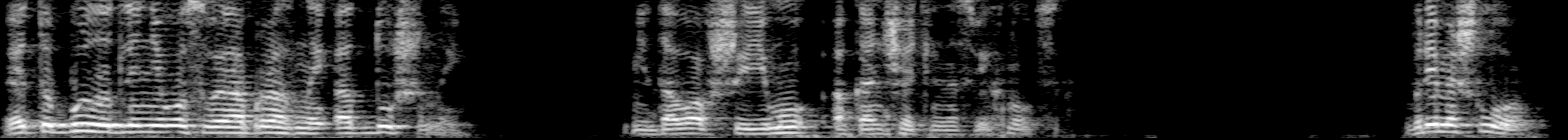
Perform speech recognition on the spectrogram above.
Это было для него своеобразной отдушиной, не дававшей ему окончательно свихнуться. Время шло,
